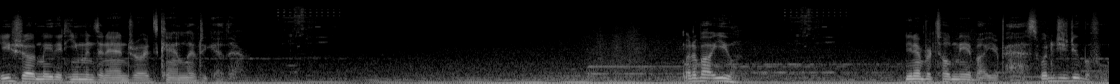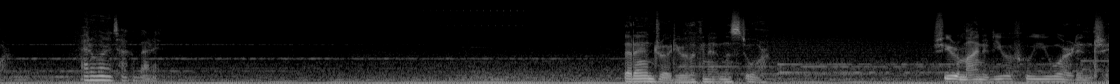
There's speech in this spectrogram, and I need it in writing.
He showed me that humans and androids can live together. What about you? You never told me about your past. What did you do before? I don't want to talk about it. That android you were looking at in the store. She reminded you of who you were, didn't she?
